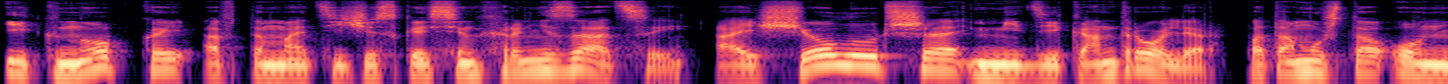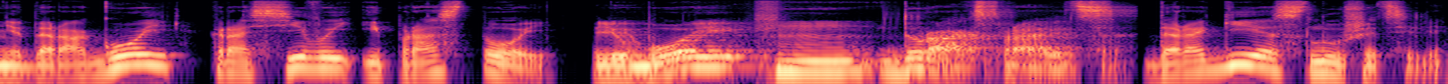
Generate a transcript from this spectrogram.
и кнопкой автоматической синхронизации. А еще лучше MIDI-контроллер, потому что он недорогой, красивый и простой. Любой хм, дурак справится. Дорогие слушатели,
